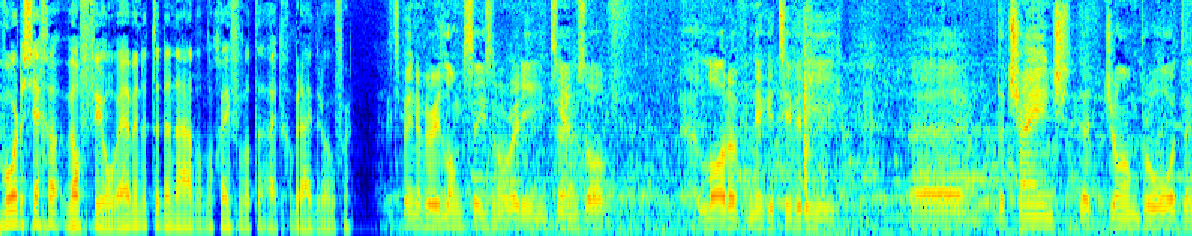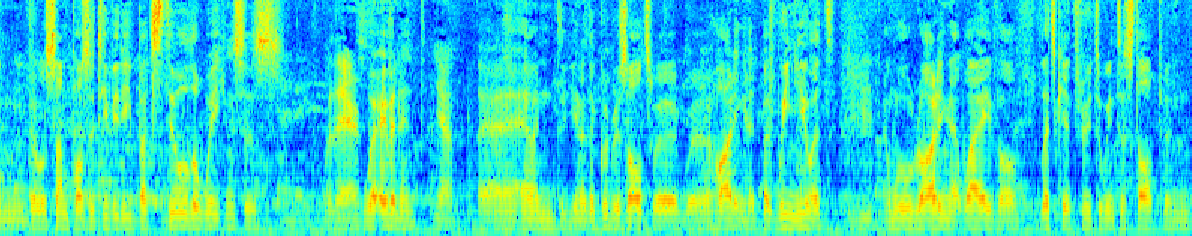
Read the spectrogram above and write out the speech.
woorden zeggen wel veel. We hebben het er daarna dan nog even wat uitgebreider over. It's been a very long season already in terms yeah. of a lot of negativity. Uh, the change that John brought, and there was some positivity, but still the weaknesses were there, were evident. Yeah, uh, and you know the good results were, were hiding it, but we knew it, mm-hmm. and we were riding that wave of let's get through to winter stop and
